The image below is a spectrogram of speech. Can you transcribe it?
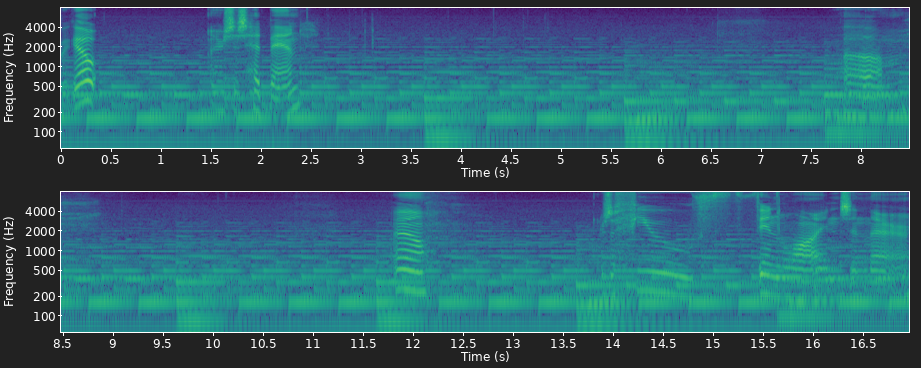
we go. There's his headband. Um... Well... There's a few thin lines in there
